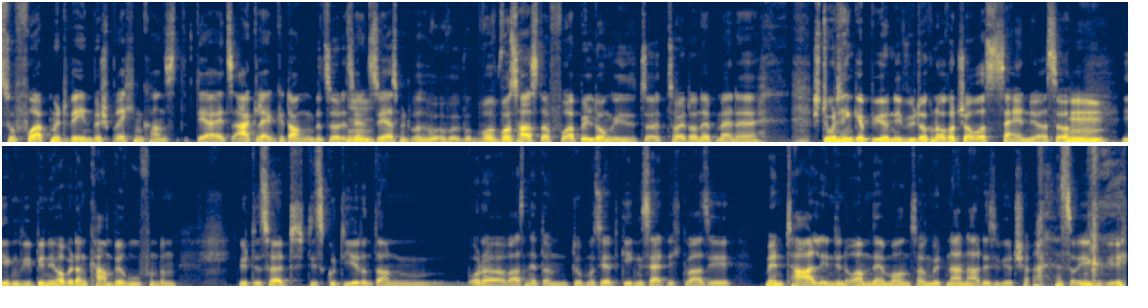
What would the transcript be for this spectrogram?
sofort mit wem besprechen kannst, der jetzt auch gleich Gedanken dazu hat. Das mhm. wenn du erst mit, was, was heißt da Vorbildung? Ich zahle da nicht meine Studiengebühren, ich will doch nachher schon was sein. Ja? So, mhm. Irgendwie bin ich, habe ich dann keinen Beruf und dann wird das halt diskutiert und dann, oder weiß nicht, dann tut man sich halt gegenseitig quasi mental in den Arm nehmen und sagen mit, na, na, das wird schon. So irgendwie.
